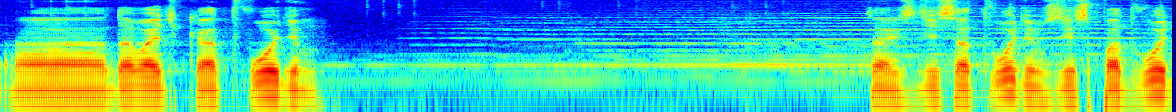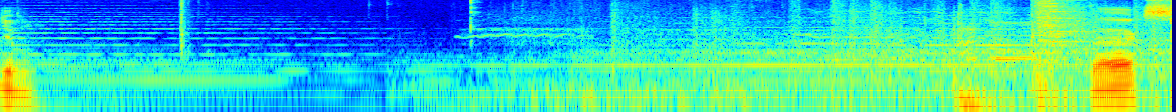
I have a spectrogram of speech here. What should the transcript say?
А, Давайте-ка отводим. Так, здесь отводим, здесь подводим. Такс.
